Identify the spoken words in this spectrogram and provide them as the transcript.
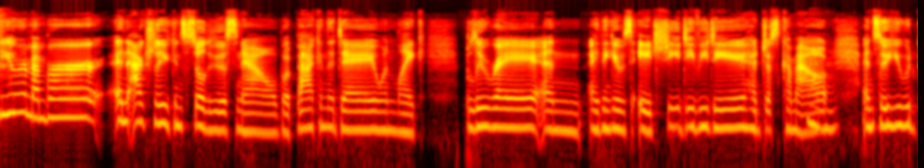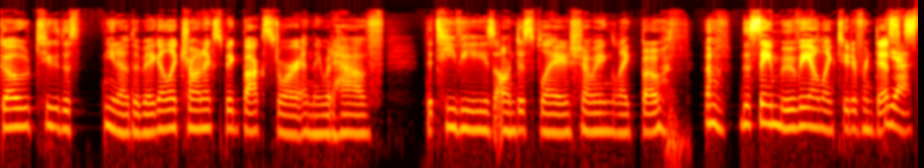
Do you remember? And actually, you can still do this now, but back in the day when like Blu-ray and I think it was HD DVD had just come out, Mhm. and so you would go to this, you know, the big electronics big box store, and they would have the TVs on display showing like both of the same movie on like two different discs. Yes.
